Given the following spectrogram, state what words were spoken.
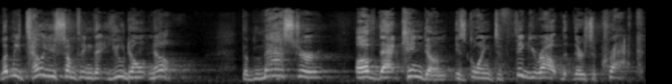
Let me tell you something that you don't know. The master of that kingdom is going to figure out that there's a crack,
